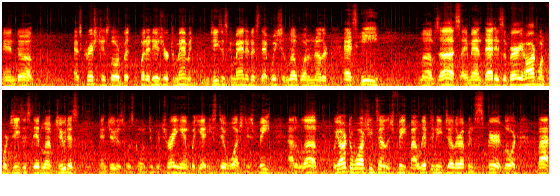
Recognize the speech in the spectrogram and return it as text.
And uh, as Christians, Lord, but but it is your commandment. Jesus commanded us that we should love one another as He loves us. Amen. That is a very hard one, for Jesus did love Judas, and Judas was going to betray him, but yet he still washed his feet out of love. We are to wash each other's feet by lifting each other up in spirit, Lord, by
